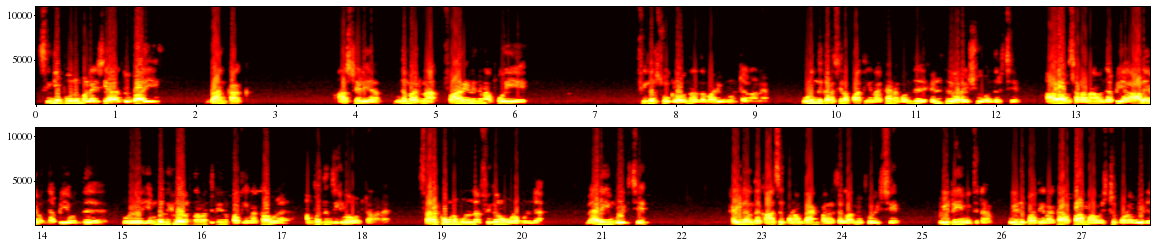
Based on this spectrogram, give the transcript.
Singapore Malaysia Dubai Bangkok Australia இந்த மாதிரினா ஃபாரினுக்குனா போய் ஃபிகர் ஷோக்கில் வந்து அந்த மாதிரி விழுந்துட்டேன் நான். உளுந்து கடைசியில் பார்த்தீங்கன்னாக்கா எனக்கு வந்து ஹெல்த் வேற இஷ்யூ வந்துருச்சு. ஆளாவும் சடனாக வந்து அப்படியே ஆளே வந்து அப்படியே வந்து ஒரு எண்பது கிலோ இருந்தாலும் திடீர்னு பார்த்தீங்கன்னாக்கா ஒரு ஐம்பத்தஞ்சு கிலோ வந்துட்டேன் நான். சரக்கும் விட முடியல ஃபிகரும் விட முடியல வேலையும் போயிடுச்சு. கையில் இருந்த காசு பணம் பேங்க் பேலன்ஸ் எல்லாமே போயிடுச்சு. வீட்டையும் வித்துட்டேன் வீடு பார்த்தீங்கன்னாக்கா அப்பா அம்மா வச்சுட்டு போன வீடு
